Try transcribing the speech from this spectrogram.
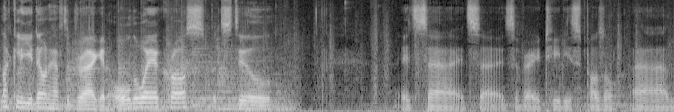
Luckily you don't have to drag it all the way across, but still it's uh, it's uh, it's a very tedious puzzle. Um,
